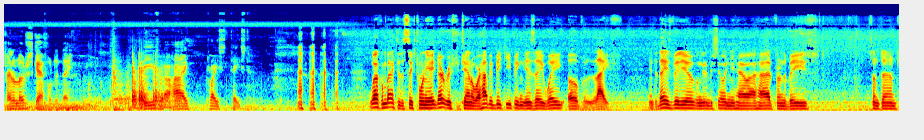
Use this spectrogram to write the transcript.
trailer loaded scaffold today. These with a high price taste. Welcome back to the 628 Dirt Rooster channel where hobby beekeeping is a way of life. In today's video, I'm going to be showing you how I hide from the bees sometimes.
